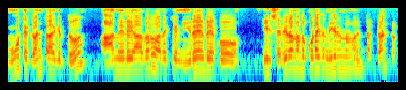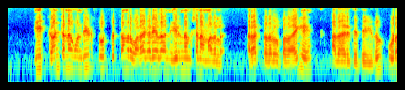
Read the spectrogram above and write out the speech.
ಮೂಟೆ ಗಂಟಾಗಿದ್ದು ಆಮೇಲೆಯಾದರೂ ಅದಕ್ಕೆ ನೀರೇ ಬೇಕು. ಈ ಶರೀರ ಅನ್ನೋದು ಕೂಡ ಇದು ನೀರಿನ ಗಂಟು. ಈ ಗಂಟನಾಗ ಒಂದೀಟ್ ತೂತ್ ಬಿತ್ತಂದ್ರ ಹೊರಗರಿಯದ ನೀರಿನ ಅಂಶನ ಮೊದಲ ರಕ್ತದ ರೂಪದಾಗಿ ಅದು ಹರಿತೈತಿ. ಇದು ಕೂಡ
